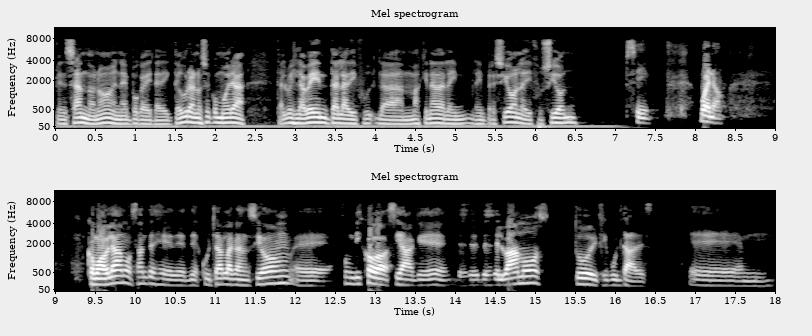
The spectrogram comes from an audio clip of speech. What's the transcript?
pensando, ¿no? En la época de la dictadura, no sé cómo era tal vez la venta, la, la más que nada la, la impresión, la difusión. Sí, bueno, como hablábamos antes de, escuchar la canción, eh, fue un disco hacía que desde, el vamos tuvo dificultades. Eh,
